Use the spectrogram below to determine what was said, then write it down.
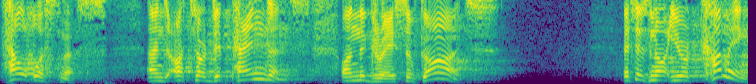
helplessness and utter dependence on the grace of God. It is not your coming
